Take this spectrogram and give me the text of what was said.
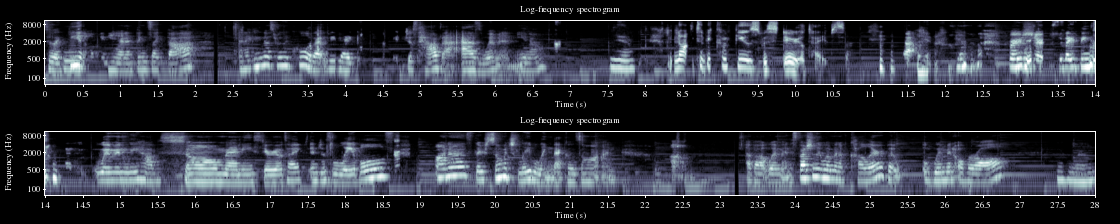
to like be a helping hand and things like that. And I think that's really cool that we like just have that as women, you know? Yeah. Not to be confused with stereotypes. yeah. For sure. Because I think women, we have so many stereotypes and just labels on us. There's so much labeling that goes on um, about women, especially women of color, but women overall. Mm-hmm.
